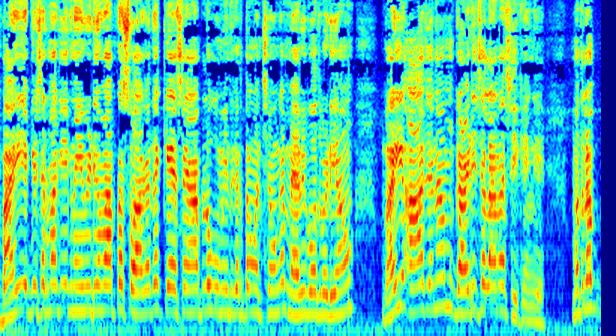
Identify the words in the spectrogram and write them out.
भाई यज्ञ शर्मा की एक नई वीडियो में आपका स्वागत है। कैसे हैं आप लोग? उम्मीद करता हूँ अच्छे होंगे। मैं भी बहुत बढ़िया हूँ। भाई, आज है ना, हम गाड़ी चलाना सीखेंगे। मतलब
